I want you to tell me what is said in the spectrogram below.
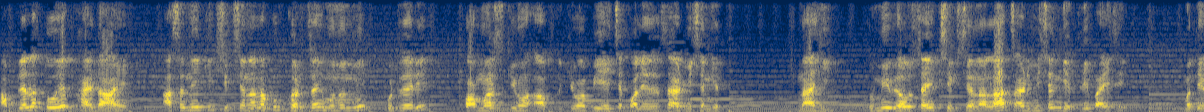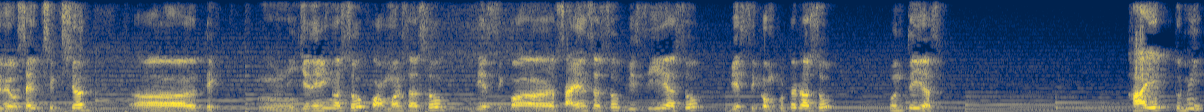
आपल्याला तो एक फायदा आहे. असं नाही की शिक्षणाला खूप खर्च आहे म्हणून मी कुठेतरी कॉमर्स किंवा आप- किंवा बी एच्या कॉलेजेसला ऍडमिशन घेतलं. नाही तुम्ही व्यावसायिक शिक्षणालाच ऍडमिशन घेतली पाहिजे. मग ते व्यावसायिक शिक्षण ते इंजिनिअरिंग असो कॉमर्स असो बी एस सी कॉ सायन्स असो बी सी ए असो बी एस सी कम्प्युटर असो कोणतेही असो. हा एक तुम्ही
